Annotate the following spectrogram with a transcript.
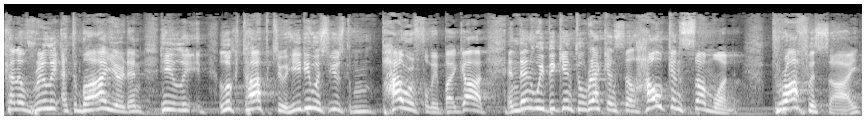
kind of really admired and he looked up to. He, he was used powerfully by God. And then we begin to reconcile how can someone prophesy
